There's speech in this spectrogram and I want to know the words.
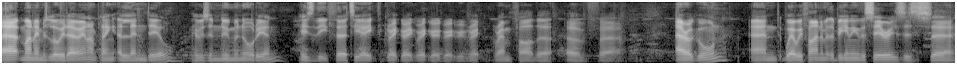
Uh, my name is Lloyd Owen. I'm playing Elendil, who is a Numenorean. He's the 38th great great great great great great great grandfather of uh, Aragorn, and where we find him at the beginning of the series is uh,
